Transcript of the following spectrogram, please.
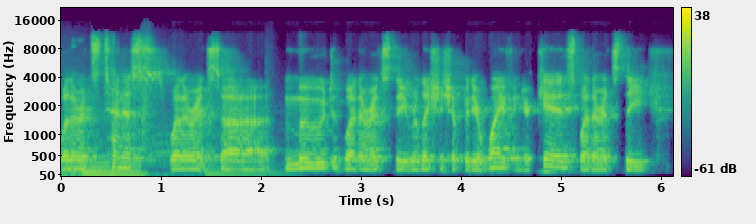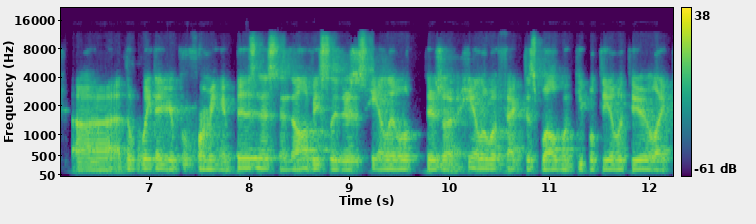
Whether it's tennis, whether it's uh, mood, whether it's the relationship with your wife and your kids, whether it's the uh, the way that you're performing in business, and obviously there's this halo there's a halo effect as well when people deal with you, like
